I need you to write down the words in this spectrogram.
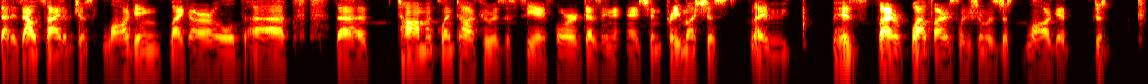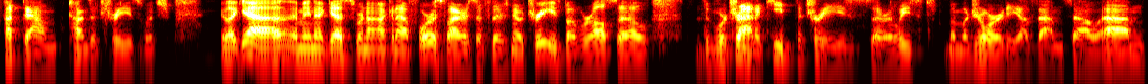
that is outside of just logging, like our old uh, the Tom McClintock, who is a CA4 designation, pretty much just like, his fire wildfire solution was just log it, just cut down tons of trees, which you're like, yeah, I mean, I guess we're not going to have forest fires if there's no trees, but we're also we're trying to keep the trees or at least the majority of them. So um,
